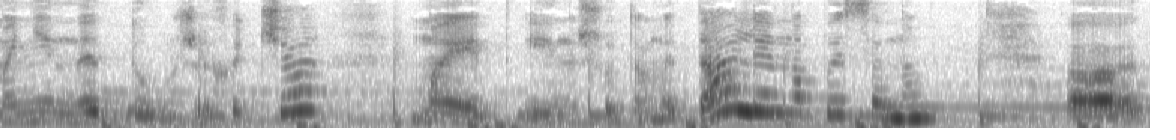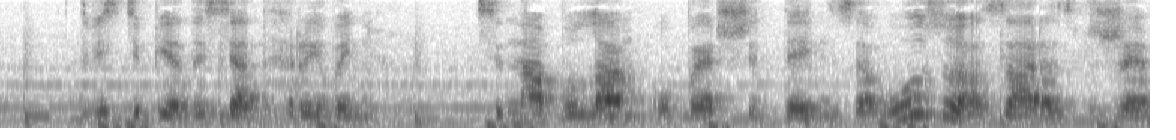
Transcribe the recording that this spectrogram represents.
мені не дуже. Хоча Made in що там Італія написано. 250 гривень. Ціна була у перший день завозу, а зараз вже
